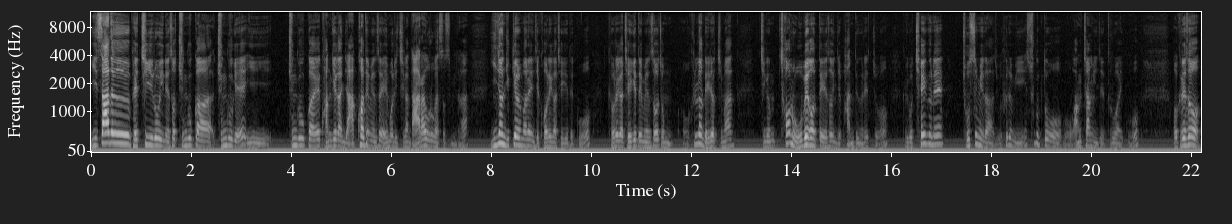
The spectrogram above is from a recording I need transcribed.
이 사드 배치로 인해서 중국과 중국의 이 중국과의 관계가 이제 악화되면서 에머리치가 나락으로 갔었습니다. 2년 6개월 만에 이제 거래가 재개됐고 거래가 재개되면서 좀 어, 흘러내렸지만 지금 1,500원대에서 이제 반등을 했죠. 그리고 최근에 좋습니다. 아주 흐름이 수급도 뭐 왕창 이제 들어와 있고 어, 그래서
